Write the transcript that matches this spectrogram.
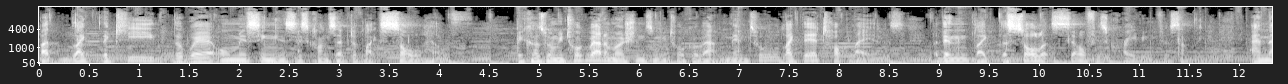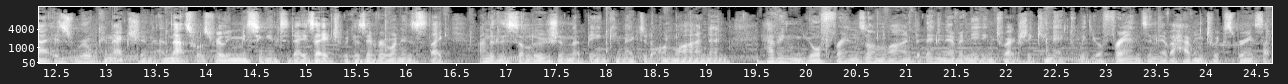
But, like, the key that we're all missing is this concept of, like, soul health. Because when we talk about emotions and we talk about mental, like, they're top layers. But then, like, the soul itself is craving for something. And that is real connection. And that's what's really missing in today's age because everyone is, like, under this illusion that being connected online and having your friends online, but then never needing to actually connect with your friends and never having to experience like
